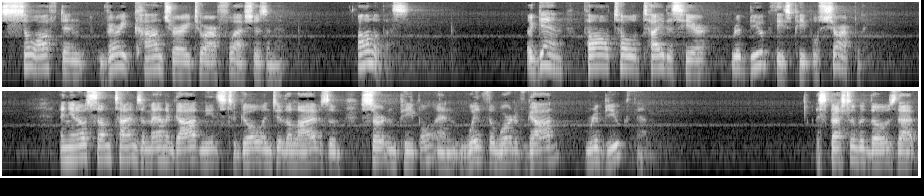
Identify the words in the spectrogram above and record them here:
so often very contrary to our flesh, isn't it? All of us. Again, Paul told Titus here rebuke these people sharply. And you know, sometimes a man of God needs to go into the lives of certain people and, with the Word of God, rebuke them especially with those that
